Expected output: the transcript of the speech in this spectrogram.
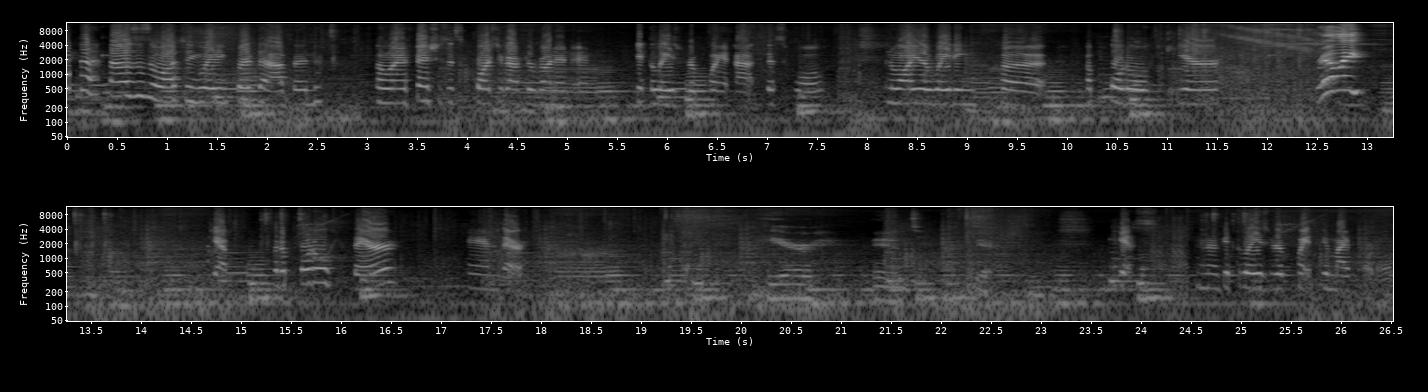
I was just watching, waiting for it to happen. And when it finishes its course, you're gonna have to run in and get the laser to point at this wall. And while you're waiting, put a portal here. Really? Yep. Put a portal there and there. Here and here. Yes. Now get the laser to point through my portal.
